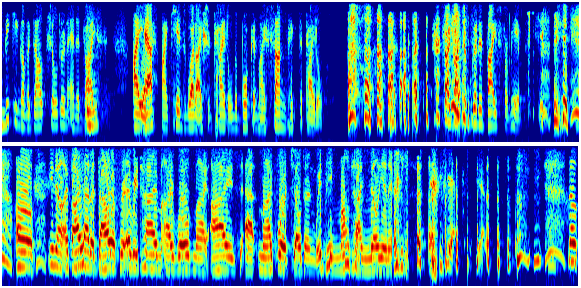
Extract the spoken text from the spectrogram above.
speaking of adult children and advice, I Right. asked my kids what I should title the book, and my son picked the title. so I got some good advice from him. oh, you know, if I had a dollar for every time I rolled my eyes at my four children, we'd be multimillionaires. Yes, yes. Now,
